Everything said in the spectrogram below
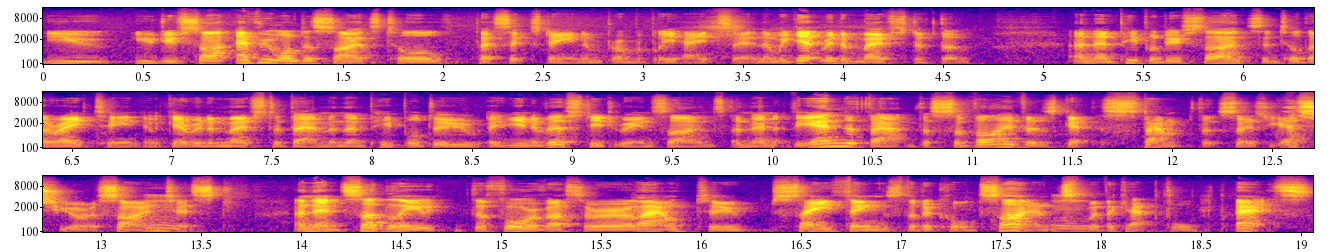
you you do sci- everyone does science till they're 16 and probably hates it, and then we get rid of most of them. And then people do science until they're 18 and get rid of most of them. And then people do a university degree in science. And then at the end of that, the survivors get a stamp that says, yes, you're a scientist. Mm. And then suddenly the four of us are allowed to say things that are called science mm. with a capital S.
